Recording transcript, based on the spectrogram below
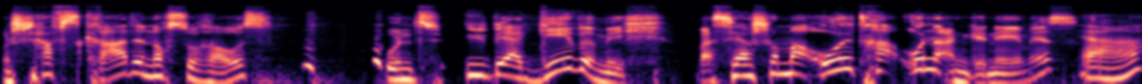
und schaff's gerade noch so raus und übergebe mich, was ja schon mal ultra unangenehm ist, Ja.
